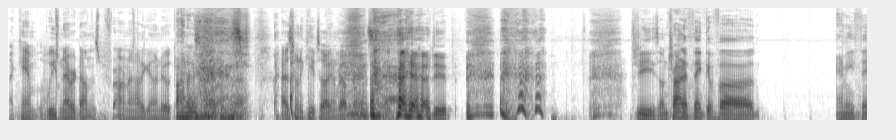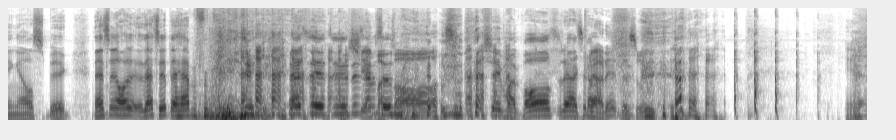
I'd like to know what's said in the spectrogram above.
I can't. We've never done this before. I don't know how to go into a I don't know. I just want to keep talking about Manscaped. I know, dude. Jeez, I'm trying to think of uh, anything else big. That's it. That's it that happened for me. Dude. That's it, dude. I This shaved my balls. I shaved my balls today. I That's cut- about it this week. yeah.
